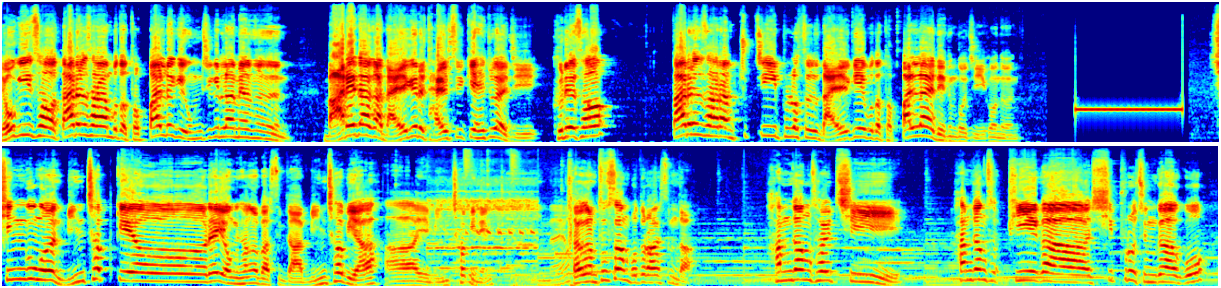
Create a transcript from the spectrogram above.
여기서 다른 사람보다 더 빠르게 움직이려면은 말에다가 날개를 달 수 있게 해줘야지. 그래서 다른 사람 축지 플러스 날개보다 더 빨라야 되는 거지 이거는. 신궁은 민첩 계열의 영향을 받습니다. 아, 민첩이야? 아, 얘 민첩이네. 있나요? 자 그럼 특성 보도록 하겠습니다 함정 설치 함정 스- 피해가 10% 증가하고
